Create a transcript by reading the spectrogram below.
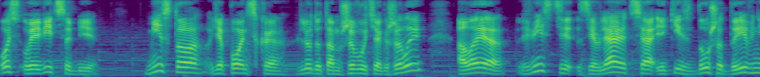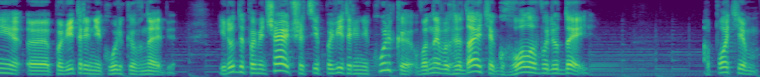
Ось уявіть собі. Місто японське, люди там живуть як жили, але в місті з'являються якісь дуже дивні е, повітряні кульки в небі. І люди помічають, що ці повітряні кульки вони виглядають як голови людей. А потім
